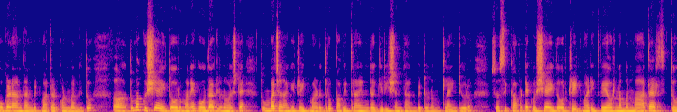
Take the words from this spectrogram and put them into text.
ಹೋಗೋಣ ಅಂತ ಅಂದ್ಬಿಟ್ಟು ಮಾತಾಡ್ಕೊಂಡು ಬಂದಿದ್ದು. ತುಂಬ ಖುಷಿಯಾಯಿತು. ಅವರು ಮನೆಗೆ ಹೋದಾಗ್ಲೂ ಅಷ್ಟೇ ತುಂಬ ಚೆನ್ನಾಗಿ ಟ್ರೀಟ್ ಮಾಡಿದ್ರು. ಪವಿತ್ರ ಆ್ಯಂಡ್ ಗಿರೀಶ್ ಅಂತ ಅಂದ್ಬಿಟ್ಟು ನಮ್ಮ ಕ್ಲೈಂಟ್ ಇವರು. ಸೊ ಸಿಕ್ಕಾಪಟ್ಟೆ ಖುಷಿಯಾಯಿತು. ಅವ್ರು ಟ್ರೀಟ್ ಮಾಡಿದ್ವಿ. ಅವ್ರು ನಮ್ಮನ್ನು ಮಾತಾಡಿಸಿದ್ದು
